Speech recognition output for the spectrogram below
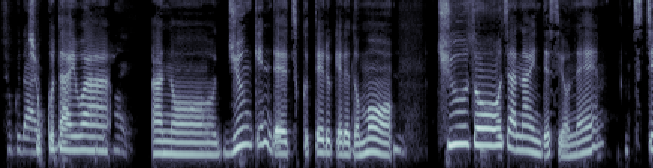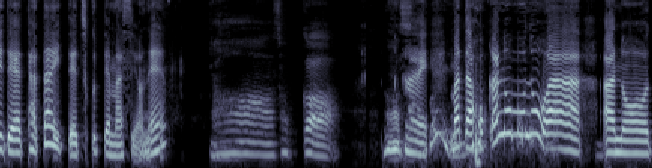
食材。食代は、はい。あの、純金で作ってるけれどもうん、鋳造じゃないんですよね。土で叩いて作ってますよね。ああ、そっか。はいねまた他のものは、あの、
